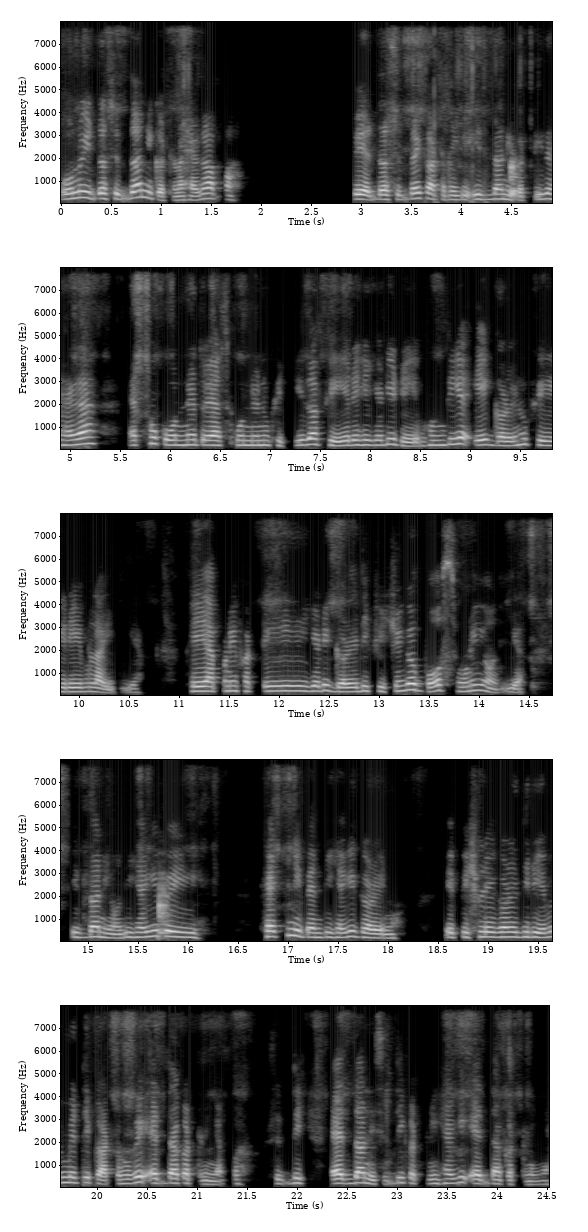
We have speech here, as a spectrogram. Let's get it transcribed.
ਉਹਨੂੰ ਇਦਾਂ ਸਿੱਧਾ ਨਹੀਂ ਕੱਟਣਾ ਹੈਗਾ ਆਪਾਂ। ਤੇ ਏਦਾਂ ਸਿੱਧਾ ਹੀ ਕੱਟ ਲਈਏ ਇਦਾਂ ਨਹੀਂ ਕੱਟੀਦਾ ਹੈਗਾ। ਇੱਥੋਂ ਕੋਨੇ ਤੋਂ ਇਸ ਕੋਨੇ ਨੂੰ ਖਿੱਚੀਦਾ ਫੇਰ ਇਹ ਜਿਹੜੀ ਰੇਬ ਹੁੰਦੀ ਹੈ ਇਹ ਗਲੇ ਨੂੰ ਫੇਰ ਰੇਬ ਲਾਈਦੀ ਹੈ ਫੇਰ ਆਪਣੀ ਫੱਟੀ ਜਿਹੜੀ ਗਲੇ ਦੀ ਫਿਸ਼ਿੰਗ ਬਹੁਤ ਸੋਹਣੀ ਆਉਂਦੀ ਹੈ ਇਦਾਂ ਨਹੀਂ ਆਉਂਦੀ ਹੈਗੀ ਭਈ ਖਿੱਚ ਨਹੀਂ ਪੈਂਦੀ ਹੈਗੀ ਗਲੇ ਨੂੰ। ਇਹ ਪਿਛਲੇ ਗਲੇ ਦੀ ਰੇਬ ਮੇਰੇ ਤੇ ਕੱਟ ਹੋਵੇ, ਏਦਾਂ ਕੱਟਣੀ ਆਪਾਂ, ਸਿੱਧੀ। ਏਦਾਂ ਨਹੀਂ ਸਿੱਧੀ ਕੱਟਣੀ ਹੈਗੀ, ਏਦਾਂ ਕੱਟਣੀ ਆ।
